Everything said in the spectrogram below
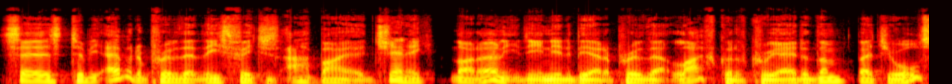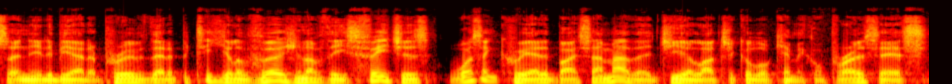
says to be able to prove that these features are biogenic, not only do you need to be able to prove that life could have created them, but you also need to be able to prove that a particular version of these features wasn't created by some other geological or chemical process.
